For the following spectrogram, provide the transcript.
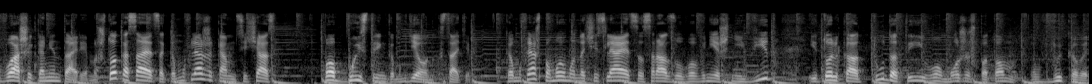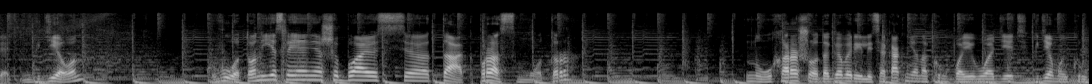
ваши комментарии. Что касается камуфляжика, сейчас по-быстренькому. Где он, кстати? Камуфляж, по-моему, начисляется сразу во внешний вид, и только оттуда ты его можешь потом выковырять. Где он? Вот он, если я не ошибаюсь. Э, так, просмотр. Ну, хорошо, договорились. А как мне на крупа его одеть? Где мой круп,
